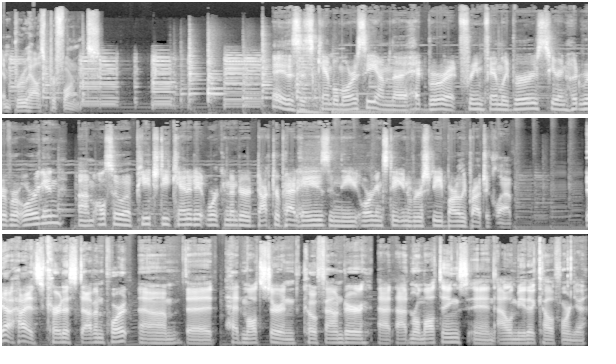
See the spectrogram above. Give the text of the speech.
and brewhouse performance. Hey, this is Campbell Morrissey. I'm the head brewer at Pfriem Family Brewers here in Hood River, Oregon. I'm also a PhD candidate working under Dr. Pat Hayes in the Oregon State University Barley Project Lab. Yeah, hi, it's Curtis Davenport, um, the head maltster and co founder at Admiral Maltings in Alameda, California.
